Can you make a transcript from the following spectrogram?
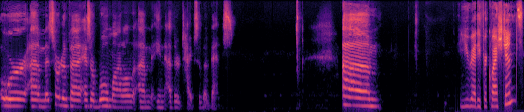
or um, sort of as a role model in other types of events. Um, you ready for questions?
